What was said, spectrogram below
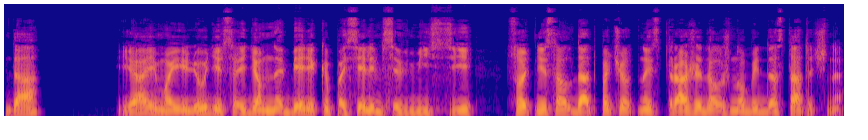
«Да, я и мои люди сойдем на берег и поселимся в миссии. Сотни солдат почетной стражи должно быть достаточно.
